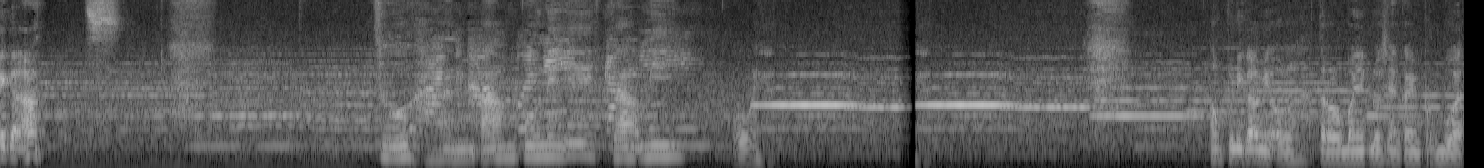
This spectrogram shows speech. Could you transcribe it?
My god. Tuhan ampuni kami. Oh god. Ampuni kami ya Allah, terlalu banyak dosa yang kami perbuat.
